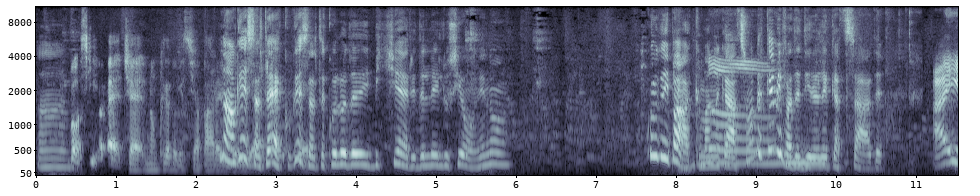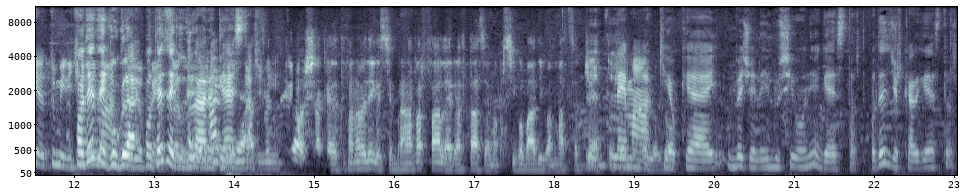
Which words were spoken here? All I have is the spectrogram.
Ah. Boh, sì, vabbè, cioè, non credo che sia pare. No, Gestalt, ecco, Gestalt è quello dei bicchieri, delle illusioni, no? Quello dei Pac-Man, No. cazzo. Ma perché mi fate dire le cazzate? Ah, io, tu mi dici... Potete le macchie, googla- io potete googlare eh, ti fanno vedere che sembra una farfalla, in realtà sei uno psicopatico ammazza gente. le cioè, macchie, ok. Invece le illusioni è Gestalt. Potete cercare Gestalt?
